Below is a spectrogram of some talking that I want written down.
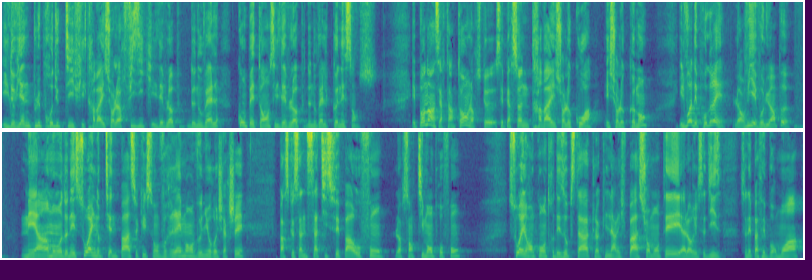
Ils deviennent plus productifs, ils travaillent sur leur physique, ils développent de nouvelles compétences, ils développent de nouvelles connaissances. Et pendant un certain temps, lorsque ces personnes travaillent sur le quoi et sur le comment, ils voient des progrès, leur vie évolue un peu. Mais à un moment donné, soit ils n'obtiennent pas ce qu'ils sont vraiment venus rechercher, parce que ça ne satisfait pas au fond leurs sentiments profonds, soit ils rencontrent des obstacles qu'ils n'arrivent pas à surmonter et alors ils se disent ce n'est pas fait pour moi,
